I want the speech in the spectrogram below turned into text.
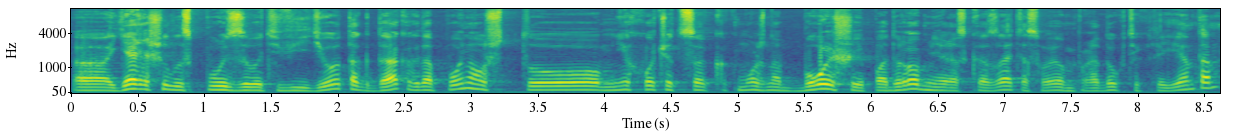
Э, я решил использовать видео тогда, когда понял, что мне хочется как можно больше и подробнее рассказать о своем продукте клиентам.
